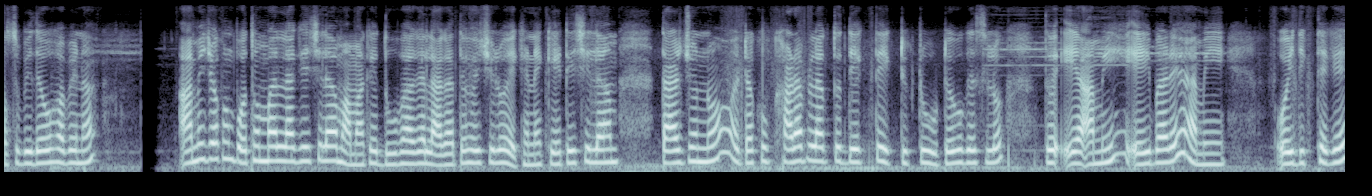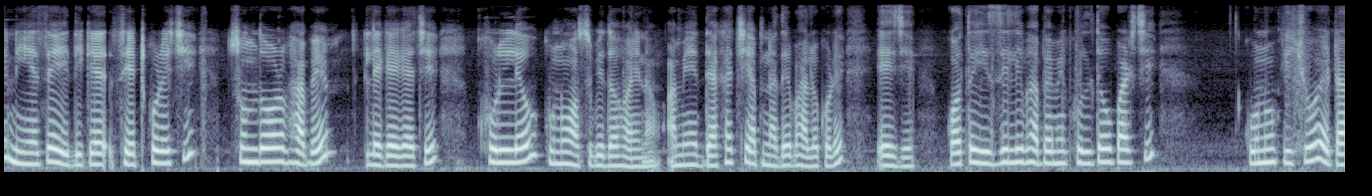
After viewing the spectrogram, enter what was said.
অসুবিধেও হবে না। আমি যখন প্রথমবার লাগিয়েছিলাম, আমাকে দুভাগে লাগাতে হয়েছিল, এখানে কেটেছিলাম। তার জন্য এটা খুব খারাপ লাগতো দেখতে, একটু একটু উঠেও গেছিল। তো এ, আমি এইবারে আমি ওই দিক থেকে নিয়ে এসে এইদিকে সেট করেছি। সুন্দরভাবে লেগে গেছে। খুললেও কোনো অসুবিধা হয় না। আমি দেখাচ্ছি আপনাদের ভালো করে। এই যে, কত ইজিলিভাবে আমি খুলতেও পারছি। কোনো কিছু এটা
